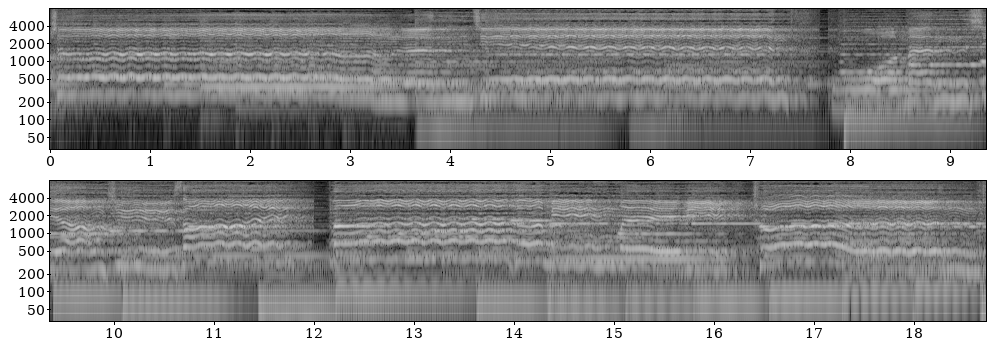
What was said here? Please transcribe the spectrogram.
这人间我们相聚在那个明媚的春天。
